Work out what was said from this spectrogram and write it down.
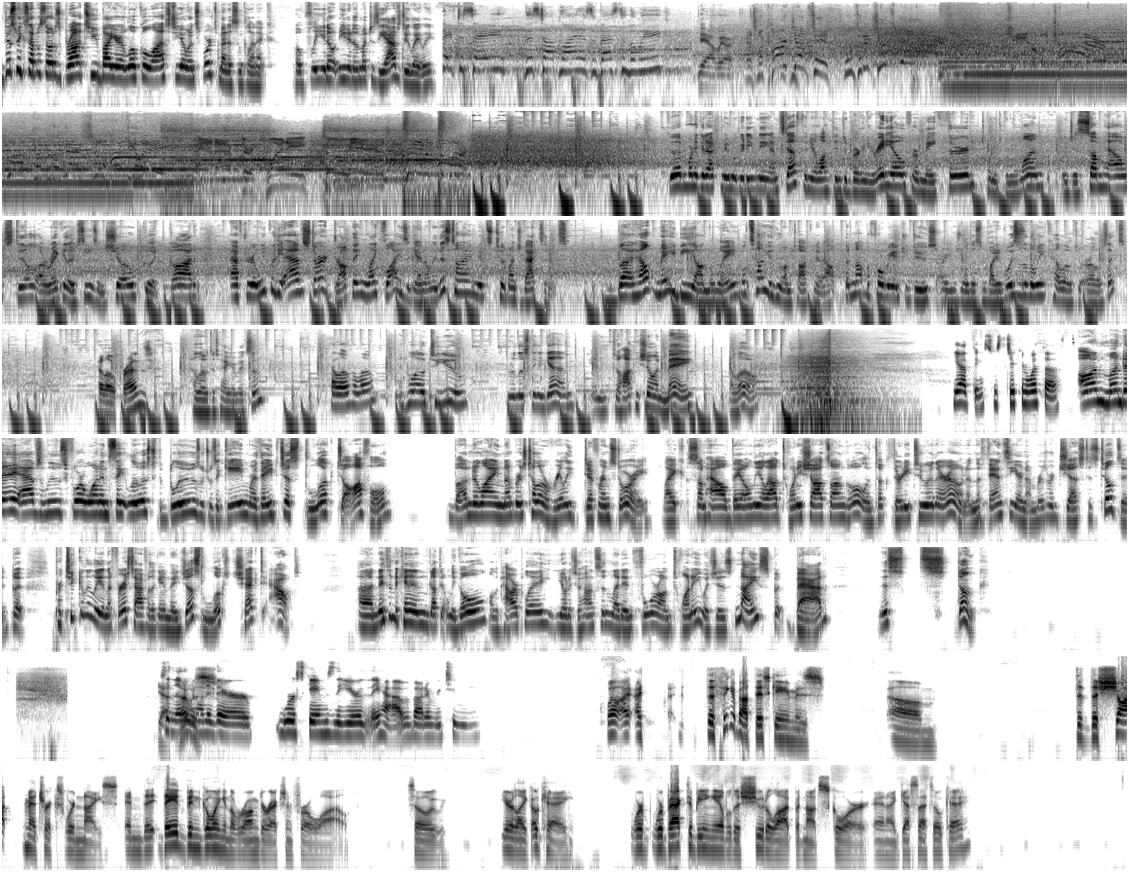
This week's episode is brought to you by your local osteo and sports medicine clinic. Hopefully, you don't need it as much as the Avs do lately. Safe to say this top line is the best in the league. Yeah, we are. As Makar jumps in, moves it and shoots. Cale Makar! Good morning, good afternoon, or good evening. I'm Steph, and you're locked into Burgundy Radio for May 3rd, 2021, which is somehow still a regular season show. Good God. After a week where the Avs start dropping like flies again, only this time it's to a bunch of accidents. But help may be on the way. We'll tell you who I'm talking about, but not before we introduce our usual disembodied voices of the week. Hello to Earl 6. Hello, friends. Hello to Tiger Vixen. Hello, hello. And hello to you who are listening again in, to Hockey Show in May. Hello. Yeah, thanks for sticking with us. On Monday, Avs lose 4 1 in St. Louis to the Blues, which was a game where they just looked awful. The underlying numbers tell a really different story. Like, somehow they only allowed 20 shots on goal and took 32 of their own, and the fancier numbers were just as tilted. But particularly in the first half of the game, they just looked checked out. Uh, Nathan MacKinnon got the only goal on the power play. Jonas Johansson led in 4 on 20, which is nice, but bad. This stunk. Yeah, it's another that was, one of their worst games of the year that they have about every two weeks. Well, I, I the thing about this game is, um, the the shot metrics were nice, and they they had been going in the wrong direction for a while. So you're like, okay, we're we're back to being able to shoot a lot but not score, and I guess that's okay.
